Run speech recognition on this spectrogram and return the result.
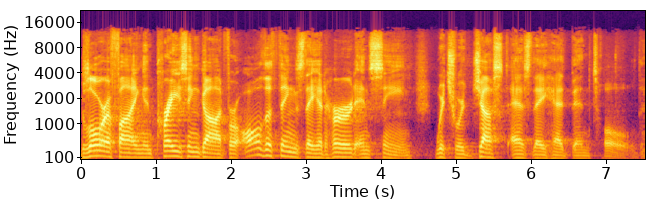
glorifying and praising God for all the things they had heard and seen, which were just as they had been told.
